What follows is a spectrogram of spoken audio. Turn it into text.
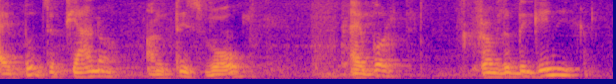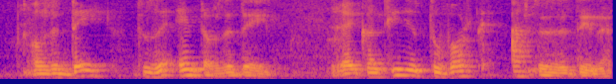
I put the piano on this wall. I worked from the beginning of the day to the end of the day. I continued to work after the dinner.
